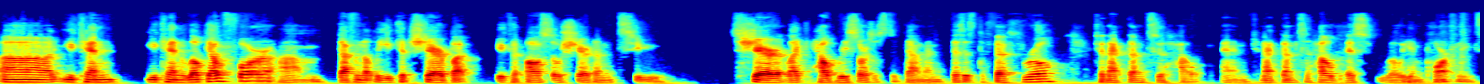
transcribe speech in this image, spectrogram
uh, you can you can look out for, um, definitely you could share, but you could also share them to share like help resources to them. And this is the fifth rule: connect them to help. And connect them to help is really important.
